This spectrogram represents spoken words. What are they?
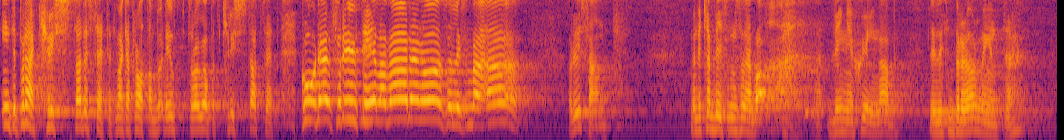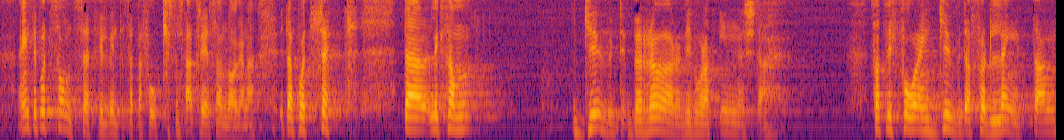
Inte på det här krystade sättet, man kan prata om det uppdrag på ett krystat sätt. Gå därför ut i hela världen och så liksom bara, äh. Och det är sant. Men det kan bli som en sån här, bara, ah, det blir ingen skillnad. Det liksom berör mig inte. Nej, inte på ett sånt sätt vill vi inte sätta fokus de här tre söndagarna, utan på ett sätt där liksom Gud berör vid vårt innersta. Så att vi får en gudafödd längtan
